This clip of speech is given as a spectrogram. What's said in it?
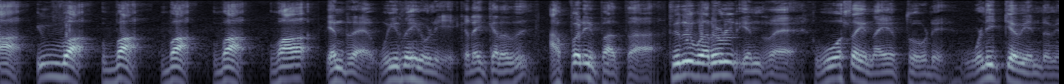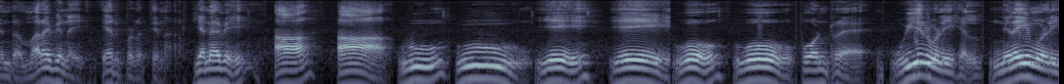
ஆ இவ்வா வா வா வா வா என்ற உயிர்மை ஒளி கிடைக்கிறது. அப்படி பார்த்தா திருவருள் என்ற ஓசை நயத்தோடு ஒழிக்க வேண்டும் என்ற மரபினை ஏற்படுத்தினார். எனவே ஆ ஆ உ ஊ ஏ ஏ ஓ ஓ போன்ற உயிர் ஒளிகள் நிலைமொழி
